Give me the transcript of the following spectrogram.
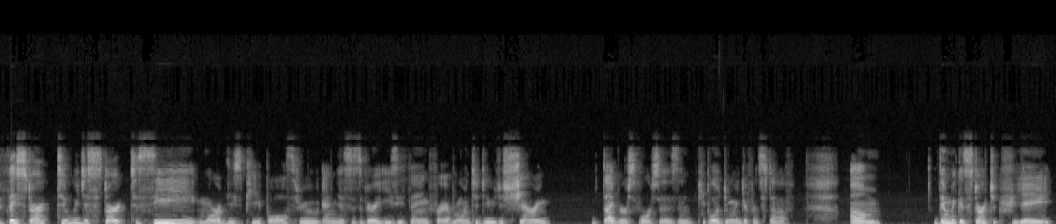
If they start to we just start to see more of these people through and this is a very easy thing for everyone to do just sharing diverse voices and people are doing different stuff. Um, then we could start to create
